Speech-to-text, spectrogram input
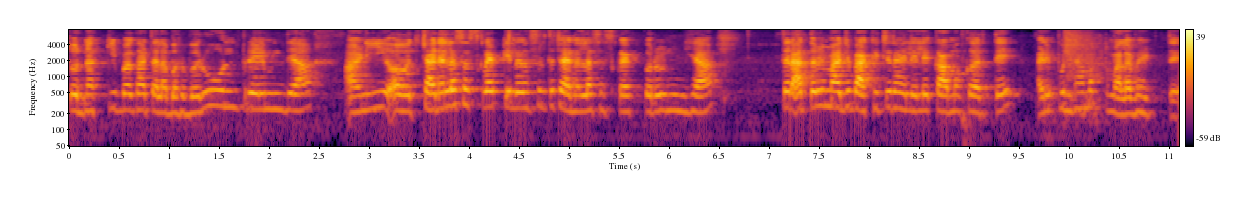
तो नक्की बघा त्याला भरभरून प्रेम द्या. आणि चॅनलला सबस्क्राईब केलं नसेल तर चॅनलला सबस्क्राईब करून घ्या. तर आता मी माझे बाकीचे राहिलेले कामं करते आणि पुन्हा मग तुम्हाला भेटते.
